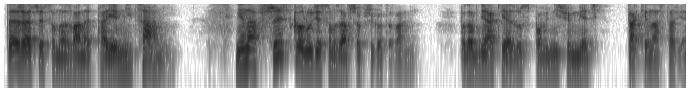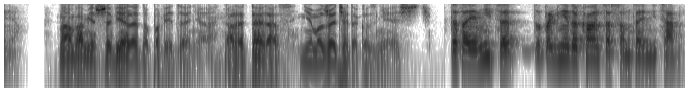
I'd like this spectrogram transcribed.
te rzeczy są nazwane tajemnicami. Nie na wszystko ludzie są zawsze przygotowani. Podobnie jak Jezus, powinniśmy mieć takie nastawienie. Mam wam jeszcze wiele do powiedzenia, ale teraz nie możecie tego znieść. Te tajemnice to tak nie do końca są tajemnicami.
